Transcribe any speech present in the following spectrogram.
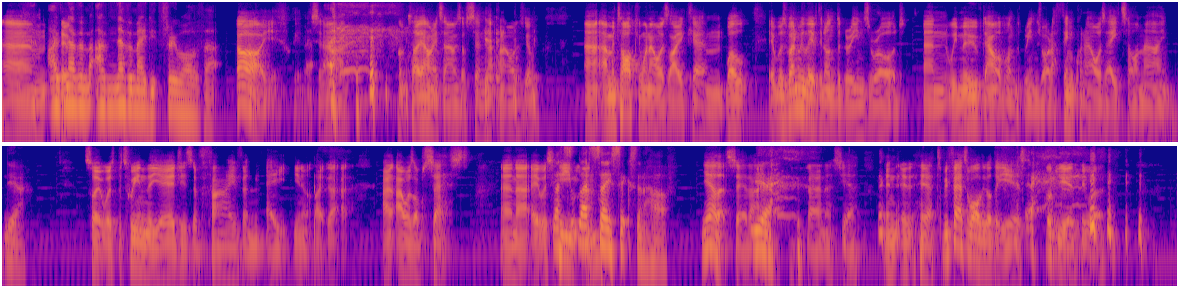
Um, I've there- never I've never made it through all of that. Oh, you're fucking missing out. I couldn't tell you how many times I've seen that when I was young. Uh, I mean, talking when I was like, um, well, it was when we lived in Undergreens Road, and we moved out of Undergreens Road. I think when I was eight or nine. yeah. So it was between the ages of five and eight. You know, like that. I, I was obsessed, and uh, it was Let's, He-Man. let's say six and a half. yeah, let's say that. Yeah. In fairness, yeah. And, and- yeah, to be fair to all the other years, good years they were.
